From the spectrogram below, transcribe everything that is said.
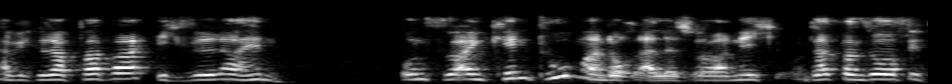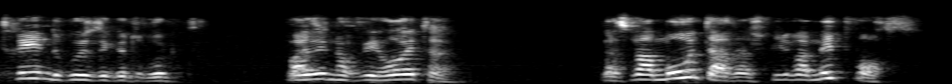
habe ich gesagt, Papa, ich will dahin. Und für ein Kind tut man doch alles, oder nicht? Und hat man so auf die Tränendrüse gedrückt. Weiß ich noch wie heute. Das war Montag, das Spiel war Mittwochs.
